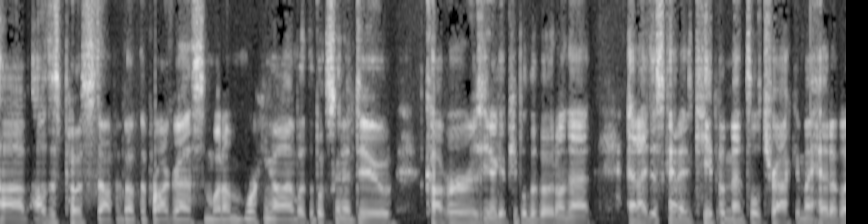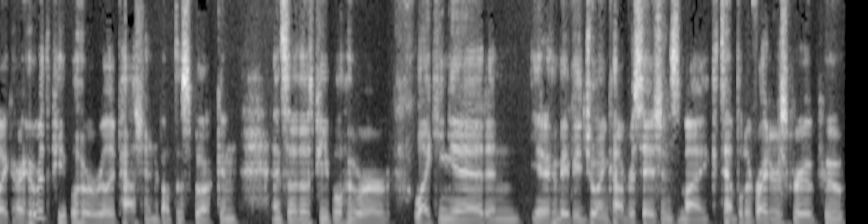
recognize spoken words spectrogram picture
Um, I'll just post stuff about the progress and what I'm working on, what the book's going to do, covers, you know, get people to vote on that. And I just kind of keep a mental track in my head of like, all right, who are the people who are really passionate about this book? And and so those people who are liking it and, you know, who maybe join conversations in my contemplative writers group who,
